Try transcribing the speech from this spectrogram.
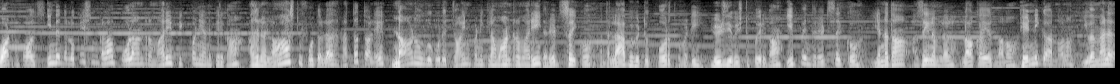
வாட்டர் ஃபால்ஸ் இந்த லொகேஷனுக்கெல்லாம் போலான்ற மாதிரி பிக் பண்ணி அனுப்பியிருக்கான். அதுல லாஸ்ட் போட்டோல ரத்தத்தாலே நானும் உங்க கூட ஜாயின் பண்ணிக்கலாமான்ற மாதிரி இந்த ரெட் சைக்கோ அந்த லேப் விட்டு போறதுக்கு முன்னாடி எழுதி வச்சுட்டு போயிருக்கான். இப்போ இந்த ரெட் சைக்கோ என்னதான் அசைலம்ல லாக் ஆயிருந்தாலும் என்னைக்கா இருந்தாலும் இவன் மேல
